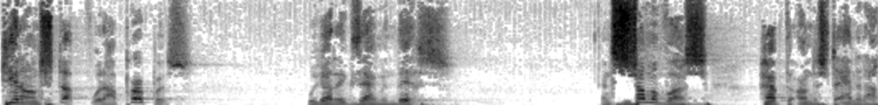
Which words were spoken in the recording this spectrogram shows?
get unstuck with our purpose, we got to examine this. And some of us have to understand that our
